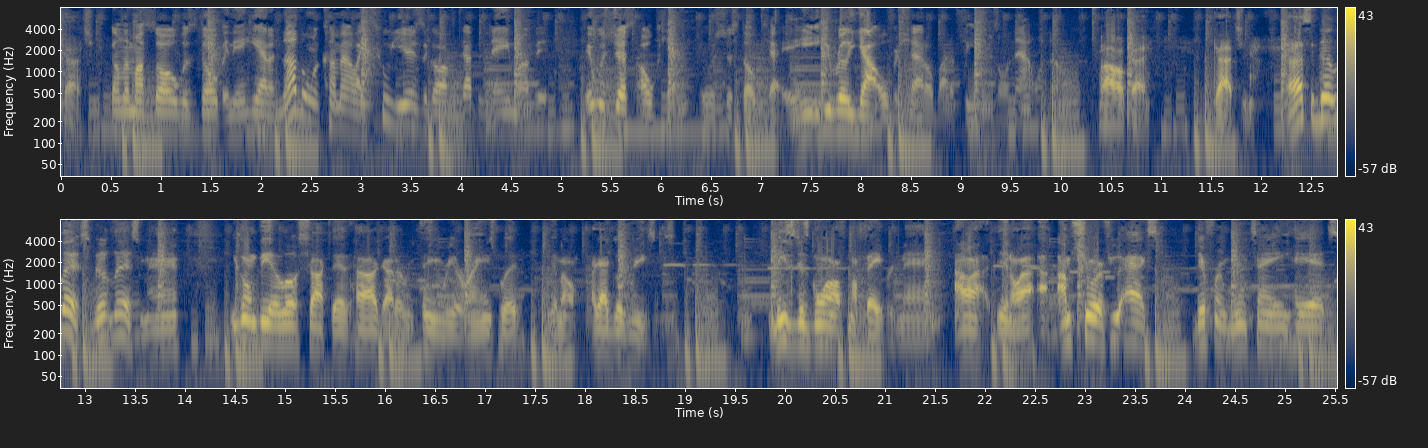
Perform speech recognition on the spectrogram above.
Got you. Selling My Soul was dope, and then he had another one come out like two years ago. I forgot the name of it. It was just okay. It was just okay. He he really got overshadowed by the features on that one though. Oh, okay. Got you. That's a good list. Good list, man. You're gonna be a little shocked at how I got everything rearranged, but you know, I got good reasons. These are just going off my favorite, man. I, you know, I, I, I'm sure if you ask different Wu Tang heads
